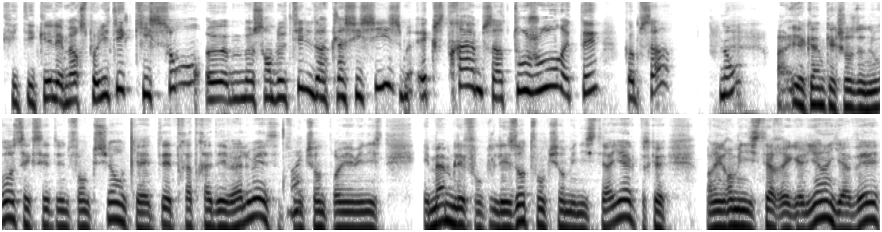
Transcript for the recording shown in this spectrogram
critiquer les mœurs politiques, qui sont, euh, me semble-t-il, d'un classicisme extrême. Ça a toujours été comme ça, non? Ah, il y a quand même quelque chose de nouveau, c'est que c'est une fonction qui a été très très dévaluée, cette fonction de Premier ministre. Et même les, les autres fonctions ministérielles, parce que dans les grands ministères régaliens, il y avait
